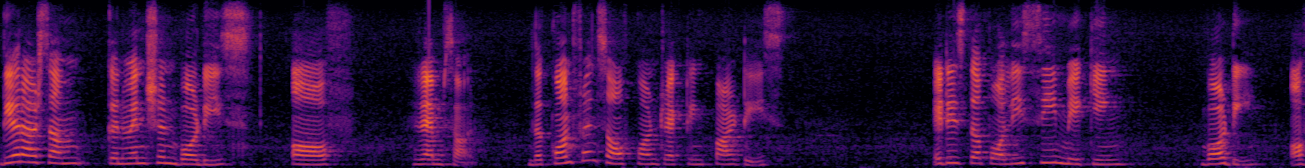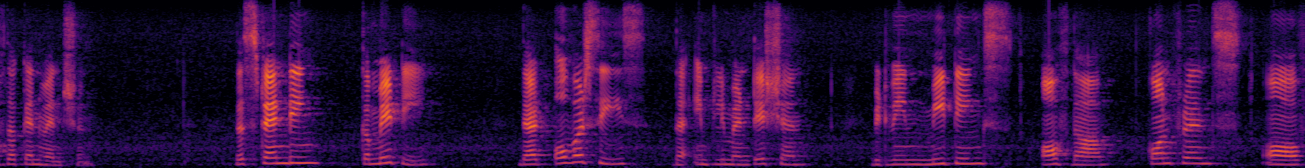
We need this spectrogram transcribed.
There are some convention bodies of Ramsar. The Conference of Contracting Parties. It is the policy making body of the convention. The Standing Committee that oversees the implementation between meetings of the Conference of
